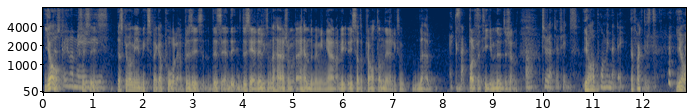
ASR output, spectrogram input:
ja, du ska ju vara med precis. i... Jag ska vara med i Mix Megapol, ja, precis. Det, ser- det, du ser, det är liksom det här som händer med min hjärna. Vi, vi satt och pratade om det, liksom, det här Exakt. bara för tio minuter sedan. Ja, tur att jag finns Ja. och påminner dig. Ja, faktiskt. Ja.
